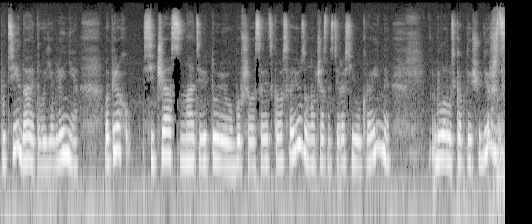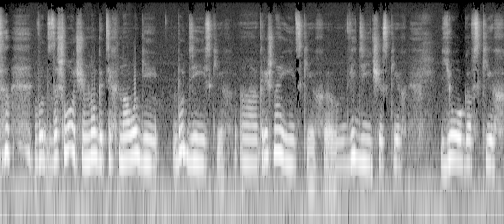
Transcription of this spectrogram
пути, да, этого явления. Во-первых, сейчас на территорию бывшего Советского Союза, но в частности России и Украины, Беларусь как-то еще держится, вот зашло очень много технологий буддийских, а, кришнаитских, ведических, йоговских,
